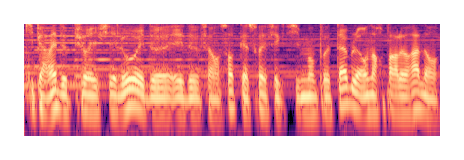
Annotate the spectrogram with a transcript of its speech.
qui permet de purifier l'eau et de, faire en sorte qu'elle soit effectivement potable. On en reparlera dans,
